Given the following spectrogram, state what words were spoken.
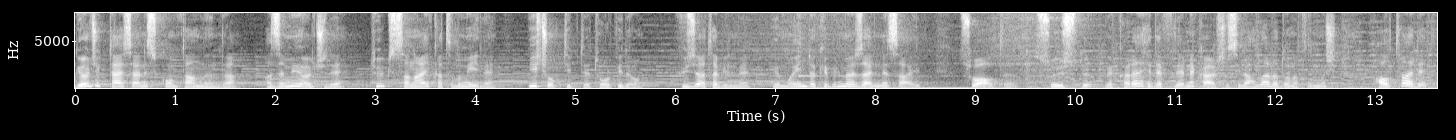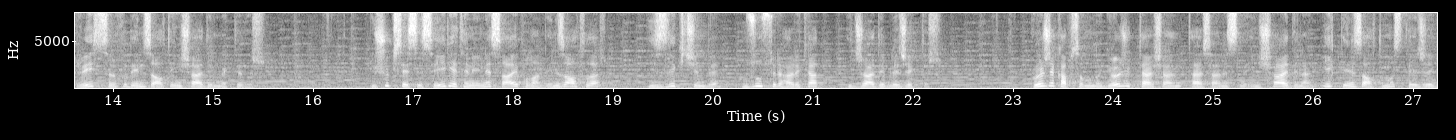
Gölcük Tersanesi Komutanlığı'nda azami ölçüde Türk sanayi katılımı ile birçok tipte torpido, füze atabilme ve mayın dökebilme özelliğine sahip sualtı, su üstü ve kara hedeflerine karşı silahlarla donatılmış 6 adet reis sınıfı denizaltı inşa edilmektedir. Düşük sesli seyir yeteneğine sahip olan denizaltılar, gizlilik içinde uzun süre harekat icra edebilecektir. Proje kapsamında Gölcük Tersan- Tersanesi'nde inşa edilen ilk denizaltımız TCG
